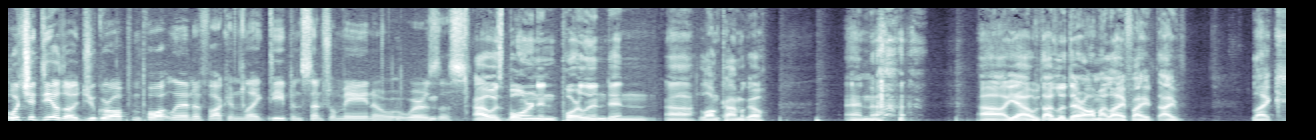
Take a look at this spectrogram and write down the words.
What's your deal though? Did you grow up in Portland or fucking like deep in Central Maine or where is this? I was born in Portland in uh, a long time ago, and uh, uh, yeah, I, I lived there all my life. I, I like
